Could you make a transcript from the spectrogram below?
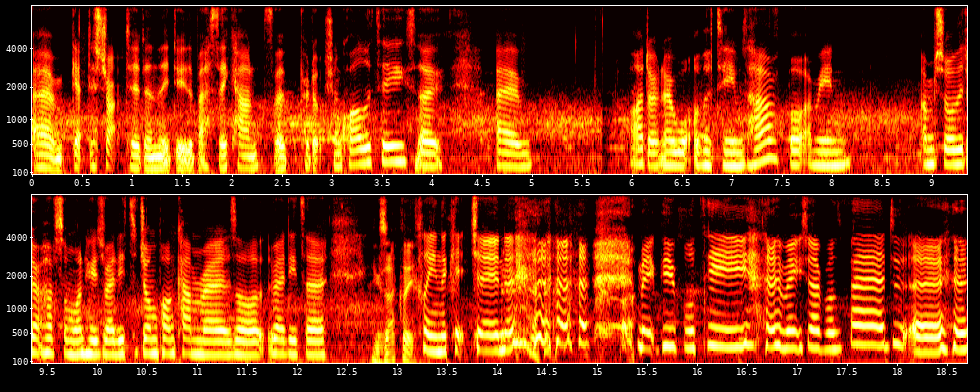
um, get distracted and they do the best they can for production quality. So um, I don't know what other teams have, but I mean, I'm sure they don't have someone who's ready to jump on cameras or ready to Exactly. clean the kitchen, make people tea, make sure everyone's fed, uh,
